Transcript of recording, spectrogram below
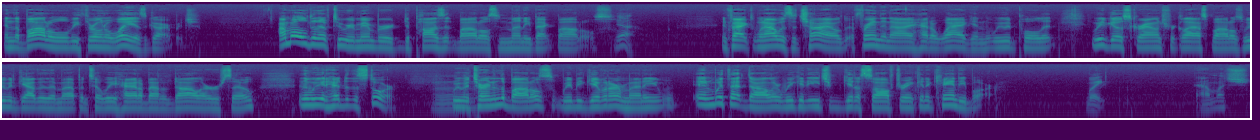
and the bottle will be thrown away as garbage. I'm old enough to remember deposit bottles and money back bottles. Yeah. In fact, when I was a child, a friend and I had a wagon. We would pull it. We'd go scrounge for glass bottles. We would gather them up until we had about a dollar or so, and then we would head to the store. We would mm-hmm. turn in the bottles. We'd be given our money, and with that dollar, we could each get a soft drink and a candy bar. Wait. How much?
